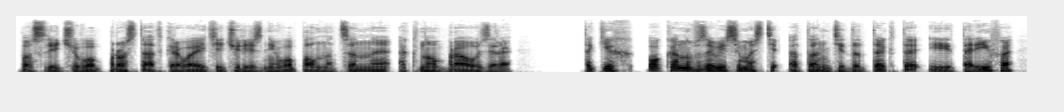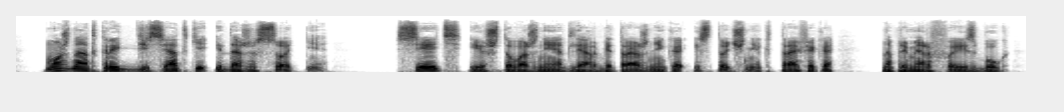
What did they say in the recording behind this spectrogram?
после чего просто открываете через него полноценное окно браузера. Таких окон, в зависимости от антидетекта и тарифа, можно открыть десятки и даже сотни. Сеть и, что важнее для арбитражника, источник трафика, например, Facebook –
